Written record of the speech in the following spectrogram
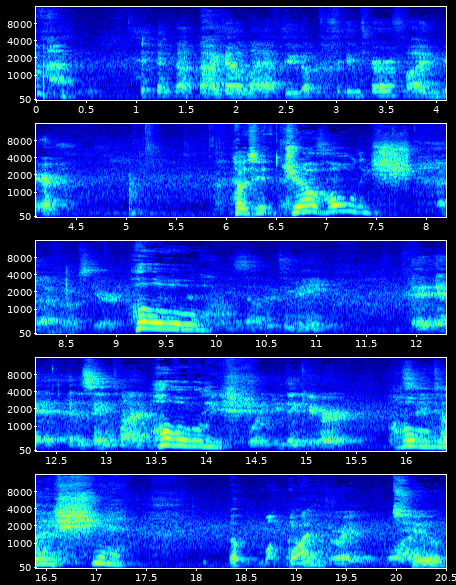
I gotta laugh, dude. I'm freaking terrified here. That was it. Joe, holy sh. I laugh when I'm scared. Oh, He sounded to me. At, at, at the same time, holy sh. what do you think you heard? At the same Holy shit. Oh, wh- One, Three. One, two,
